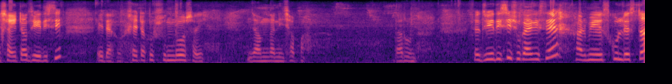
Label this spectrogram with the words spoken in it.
এই শাড়িটাও ধুয়ে দিছি। এই দেখো শাড়িটা খুব সুন্দর শাড়ি। জামদানি ছাপা। দারুণ। ধুয়ে দিছি শুকায় গেছে আর মেয়ের স্কুল ড্রেসটা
